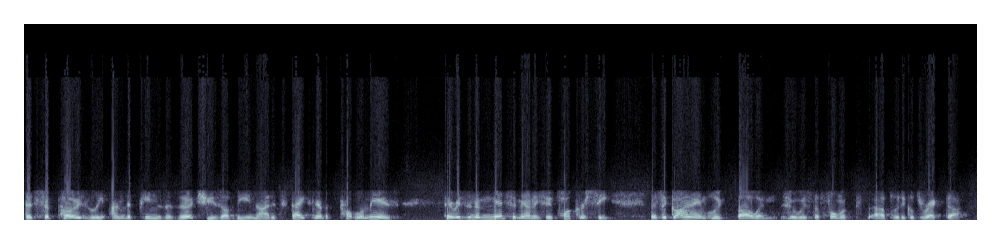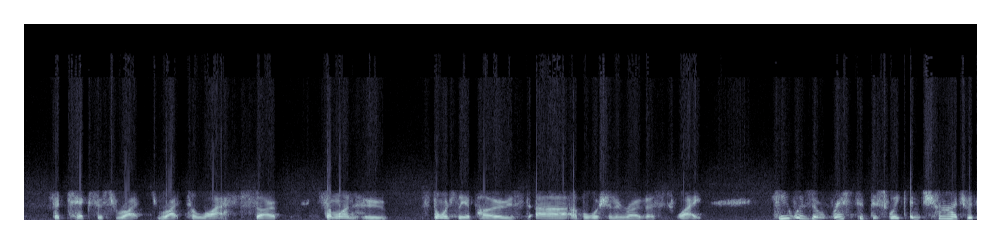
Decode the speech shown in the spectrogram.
that supposedly underpins the virtues of the United States. Now, the problem is there is an immense amount of hypocrisy. There's a guy named Luke Bowen who was the former uh, political director for Texas Right Right to Life. So, someone who staunchly opposed uh, abortion and Roe versus Wade. He was arrested this week and charged with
